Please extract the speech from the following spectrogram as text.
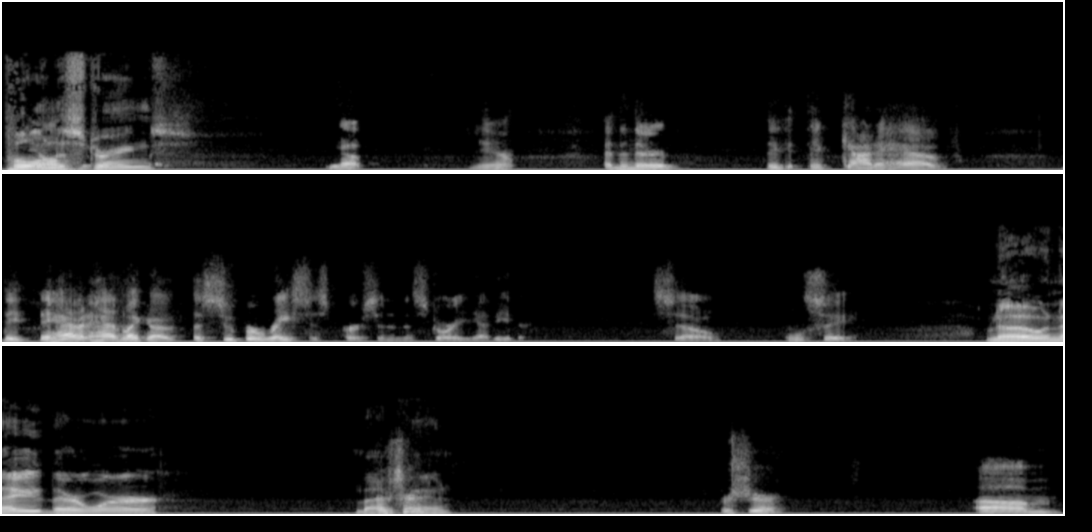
Pulling the strings. yep, yep. And then they're they they gotta have they they haven't had like a, a super racist person in the story yet either. So we'll see. No, and they there were back Oh, sure. then. for sure. Um,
